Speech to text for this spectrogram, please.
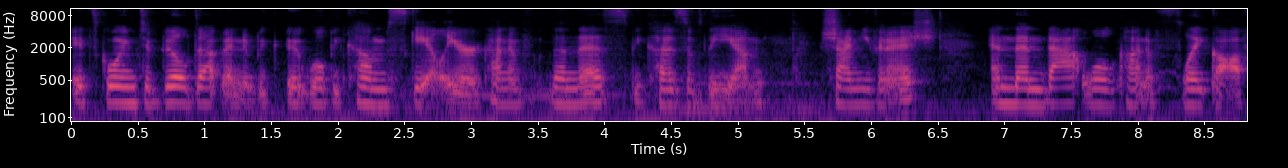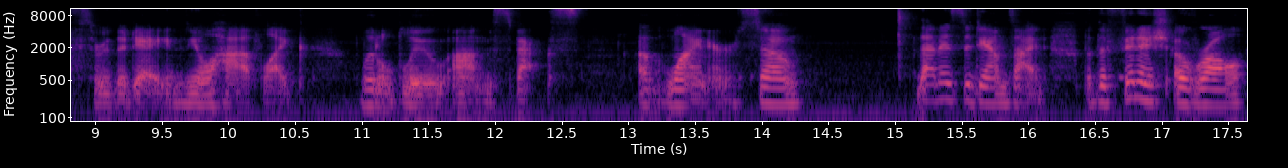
it's going to build up and it, it, will become scalier kind of than this because of the um, shiny finish. And then that will kind of flake off through the day and you'll have like little blue um, specks of liner. So that is the downside. But the finish overall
